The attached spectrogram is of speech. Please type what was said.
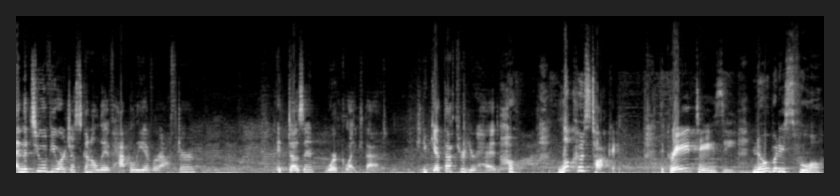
and the two of you are just gonna live happily ever after? It doesn't work like that. Can you get that through your head? Oh, look who's talking. The great Daisy, nobody's fool.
